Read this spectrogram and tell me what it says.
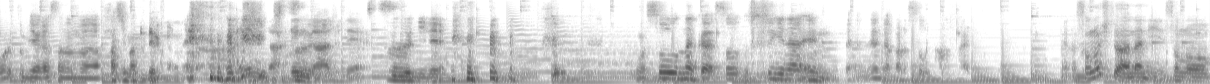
俺と宮川さんは始まってるからね。ー 縁があるね。普通にね。もうそうなんかそう不思議な縁だよね。だからそう考えるその人は何？その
